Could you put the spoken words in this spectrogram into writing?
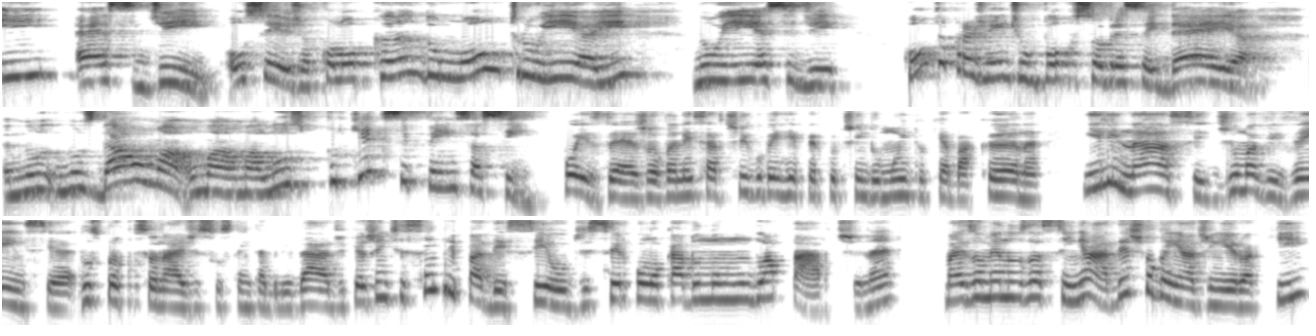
IISD, ou seja, colocando um outro I aí no ISD. Conta para gente um pouco sobre essa ideia, nos dá uma, uma, uma luz, por que, que você pensa assim? Pois é, Giovana, esse artigo vem repercutindo muito, que é bacana, e ele nasce de uma vivência dos profissionais de sustentabilidade que a gente sempre padeceu de ser colocado num mundo à parte, né? Mais ou menos assim, ah, deixa eu ganhar dinheiro aqui,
